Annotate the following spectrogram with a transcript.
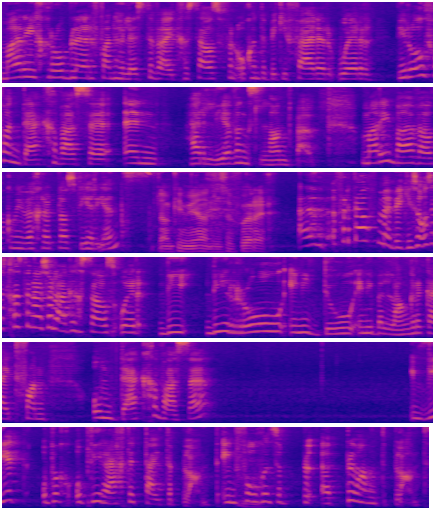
Marie Grobler van Holistewyd gesels vanoggend 'n bietjie verder oor die rol van dekgewasse in herlewingslandbou. Marie, baie welkom hier by Grootplaas weer eens. Dankie Mia, dis 'n voorreg. Ehm um, vertel vir my 'n bietjie. So ons het gister nou so lekker gesels oor die die rol en die doel en die belangrikheid van om dekgewasse weet op op die regte tyd te plant en volgens 'n pl plan te plant.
